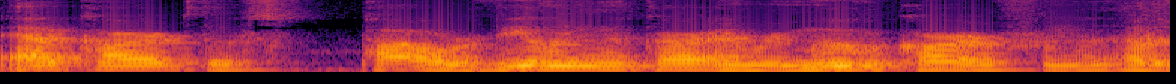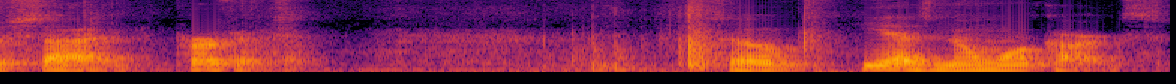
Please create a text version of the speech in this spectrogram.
Add a card to the pile, revealing the card, and remove a card from the other side. Perfect. So he has no more cards.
